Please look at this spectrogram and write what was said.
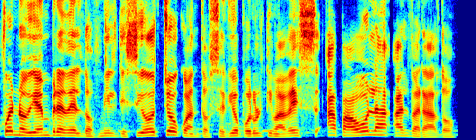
Fue en noviembre del 2018 cuando se dio por última vez a Paola Alvarado,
